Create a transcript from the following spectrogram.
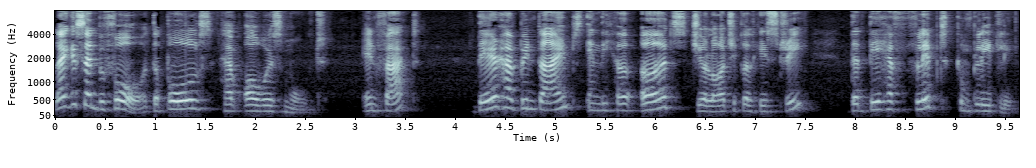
Like I said before, the poles have always moved. In fact, there have been times in the Earth's geological history that they have flipped completely.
